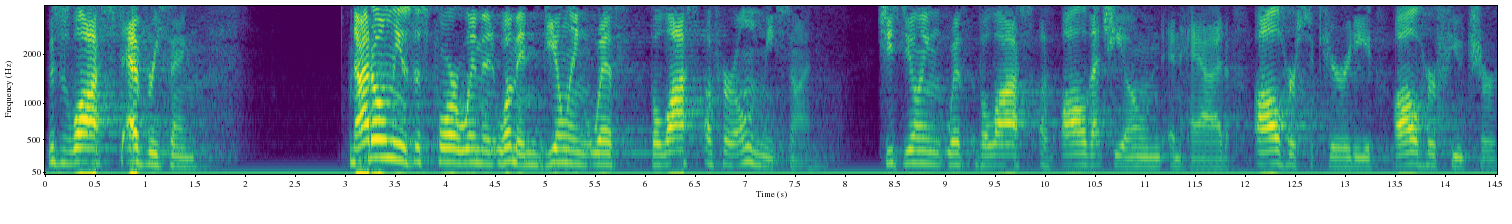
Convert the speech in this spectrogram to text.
This has lost everything. Not only is this poor woman, woman dealing with the loss of her only son, she's dealing with the loss of all that she owned and had, all her security, all her future.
